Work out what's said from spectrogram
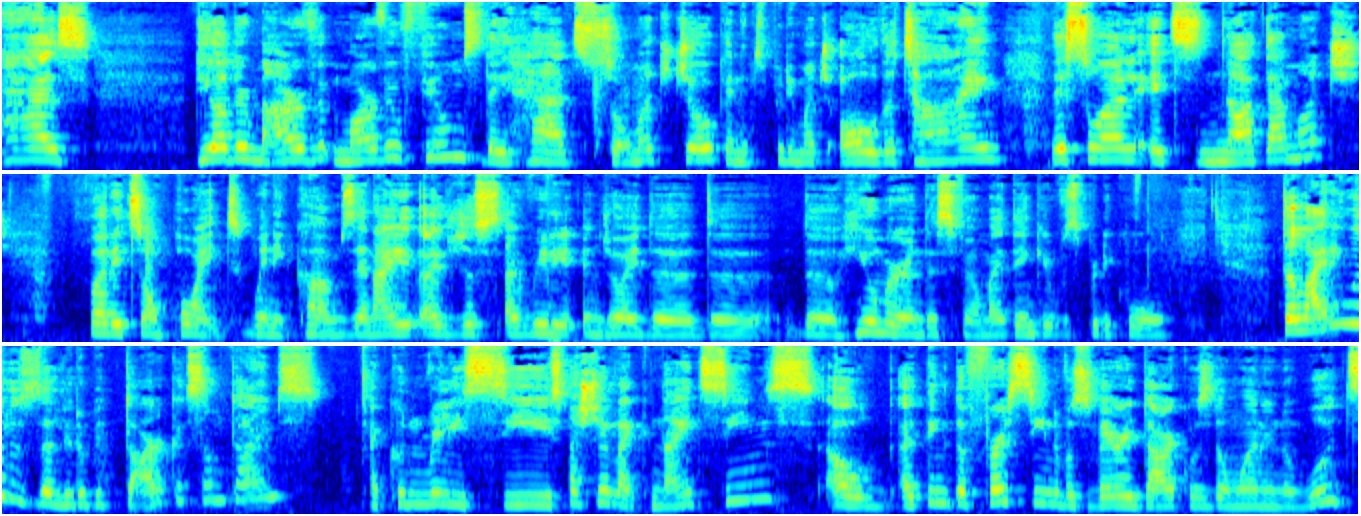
as the other Marvel Marvel films they had so much joke and it's pretty much all the time. This one it's not that much, but it's on point when it comes. And I, I just I really enjoyed the the the humor in this film. I think it was pretty cool. The lighting was a little bit dark at sometimes I couldn't really see, especially like night scenes. Oh, I think the first scene that was very dark was the one in the woods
